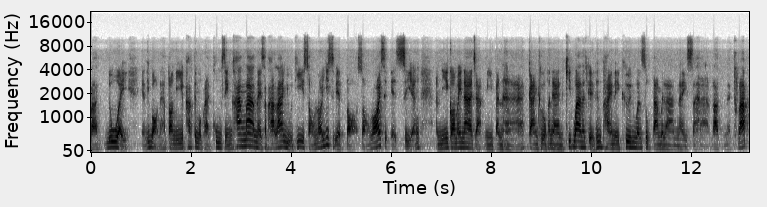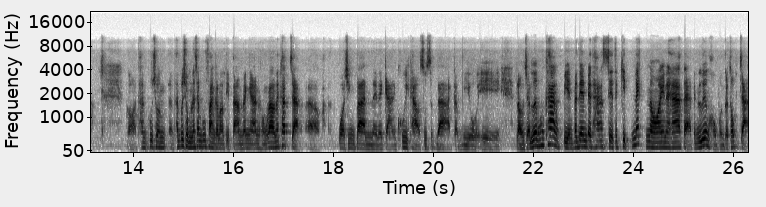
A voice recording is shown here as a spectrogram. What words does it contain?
รัฐด้วย อย่างที่บอกนะครับ ตอนนี้พรรคเดโมแครตคุมเสียงข้างมากในสภาล่างอยู่ที่ 221 ต่อ 211 เสียง อันนี้ก็ไม่น่าจะมีปัญหาการลงคะแนนคิดว่าน่าจะเกิดขึ้นภายในคืนวันศุกร์ตามเวลาในสหรัฐนะครับก็ท่านผู้ชมท่านผู้ชมและท่านผู้ฟังกำลังติดตามรายงานของเรานะครับจาก วอชิงตันในรายการคุยข่าวสุดสัปดาห์กับ VOA เราจะเริ่มค่อนข้างเปลี่ยนประเด็นไปทางเศรษฐกิจเล็กน้อยนะฮะแต่เป็นเรื่องของผลกระทบจาก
